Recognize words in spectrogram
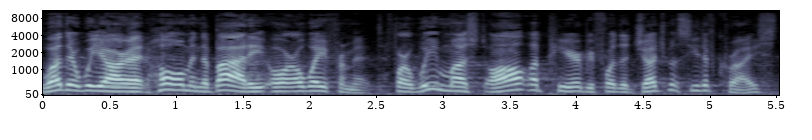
whether we are at home in the body or away from it. For we must all appear before the judgment seat of Christ,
